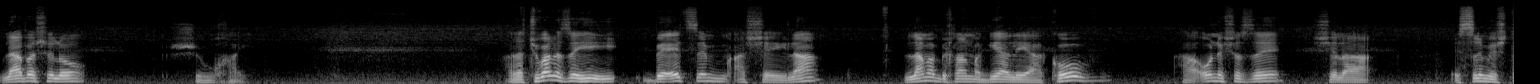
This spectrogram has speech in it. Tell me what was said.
לאבא שלו שהוא חי. אז התשובה לזה היא בעצם השאלה למה בכלל מגיע ליעקב העונש הזה של ה-22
